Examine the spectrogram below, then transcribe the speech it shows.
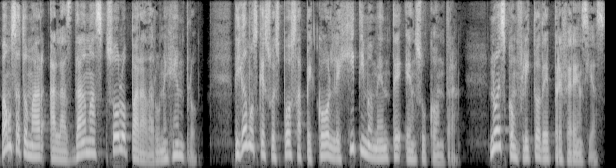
vamos a tomar a las damas solo para dar un ejemplo. Digamos que su esposa pecó legítimamente en su contra. No es conflicto de preferencias,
